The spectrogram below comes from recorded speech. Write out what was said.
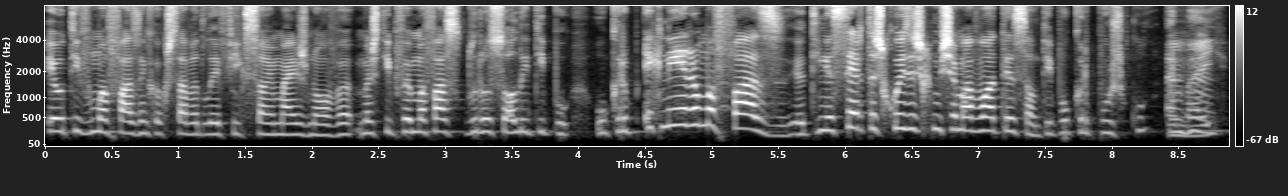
eu tive uma fase em que eu gostava de ler ficção e mais nova, mas tipo, foi uma fase que durou só ali, tipo, o crep... é que nem era uma fase. Eu tinha certas coisas que me chamavam a atenção, tipo o Crepúsculo, amei.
